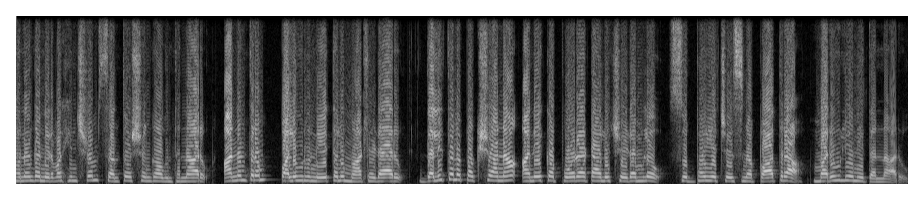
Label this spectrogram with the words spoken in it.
ఘనంగా నిర్వహించడం సంతోషంగా ఉందన్నారు. అనంతరం పలువురు నేతలు మాట్లాడారు. దళితుల పక్షాన అనేక పోరాటాలు చేయడంలో సుబ్బయ్య చేసిన పాత్ర మరువులేనిదన్నారు.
